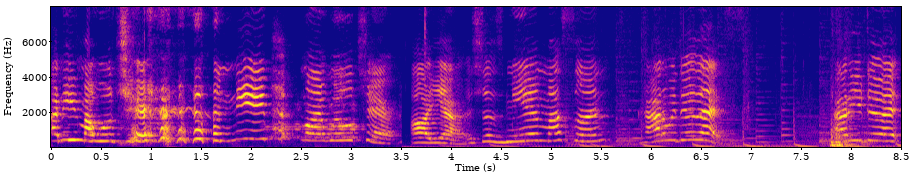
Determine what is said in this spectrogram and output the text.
I need my wheelchair. I need my wheelchair. Oh yeah, it's just me and my son. How do we do this? How do you do it?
